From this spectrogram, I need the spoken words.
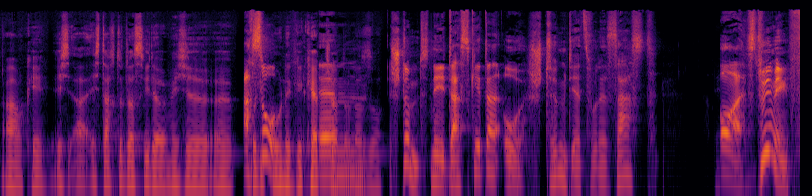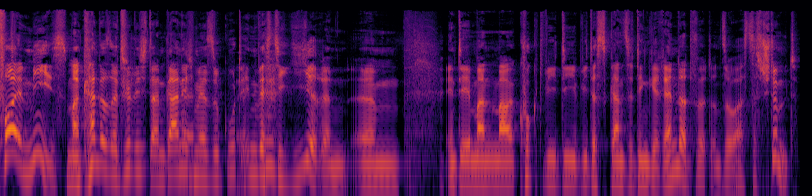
Ah, okay. Ich, äh, ich dachte, du hast wieder irgendwelche äh, Polygone so, gecaptured ähm, oder so. Stimmt, nee, das geht dann. Oh, stimmt, jetzt wo du das sagst. Oh, Streaming, voll mies. Man kann das natürlich dann gar nicht mehr so gut investigieren, ähm, indem man mal guckt, wie, die, wie das ganze Ding gerendert wird und sowas. Das stimmt.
